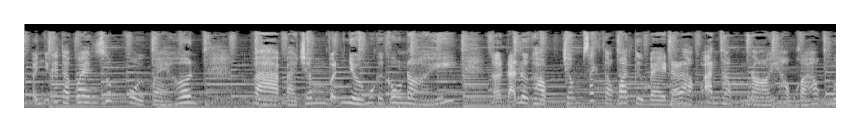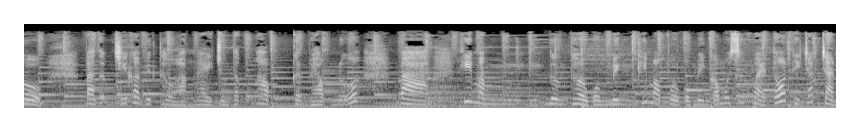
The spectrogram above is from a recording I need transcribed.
ờ, những cái thói quen giúp phổi khỏe hơn và bà Trâm vẫn nhớ một cái câu nói ờ, đã được học trong sách giáo khoa từ bé, đó là học ăn, học nói, học gói, học mở. Và thậm chí cả việc thở hàng ngày chúng ta cũng học, cần phải học nữa. Và khi mà đường thở của mình khi mà phổi của mình có một sức khỏe tốt thì chắc chắn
